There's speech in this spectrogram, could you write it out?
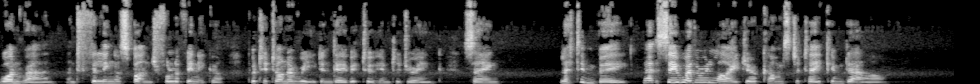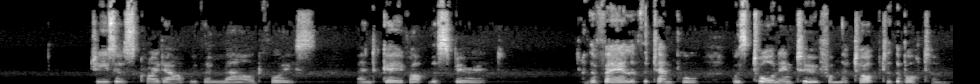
One ran, and filling a sponge full of vinegar, put it on a reed and gave it to him to drink, saying, Let him be. Let's see whether Elijah comes to take him down. Jesus cried out with a loud voice and gave up the spirit. The veil of the temple was torn in two from the top to the bottom.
